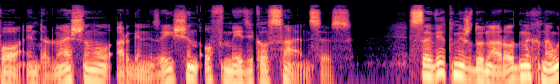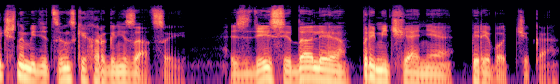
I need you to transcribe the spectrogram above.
for International Organization of Medical Sciences. Совет международных научно-медицинских организаций. Здесь и далее примечание переводчика.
